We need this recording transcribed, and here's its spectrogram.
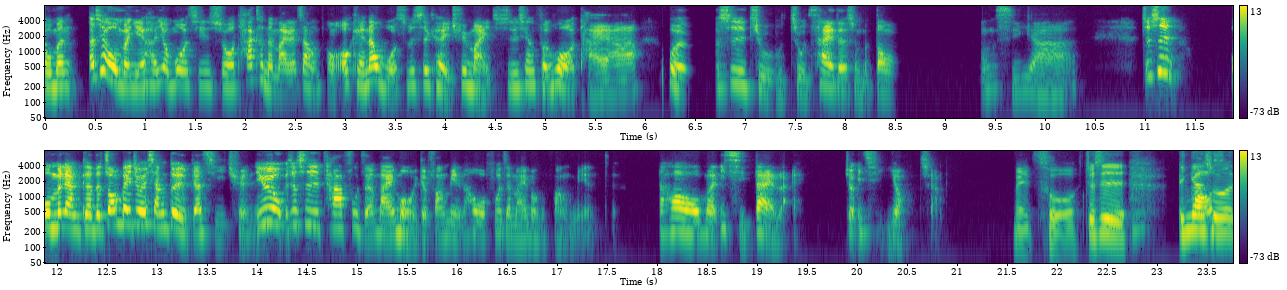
我们而且我们也很有默契，说他可能买了帐篷，OK，那我是不是可以去买，就是像焚火台啊，或者是煮煮菜的什么东东西呀、啊？就是我们两个的装备就会相对的比较齐全，因为就是他负责买某一个方面，然后我负责买某个方面的，然后我们一起带来，就一起用，这样。没错，就是。应该说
